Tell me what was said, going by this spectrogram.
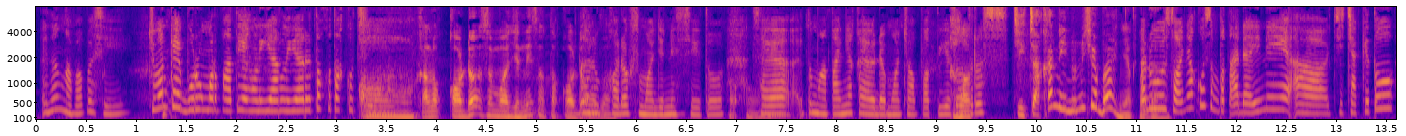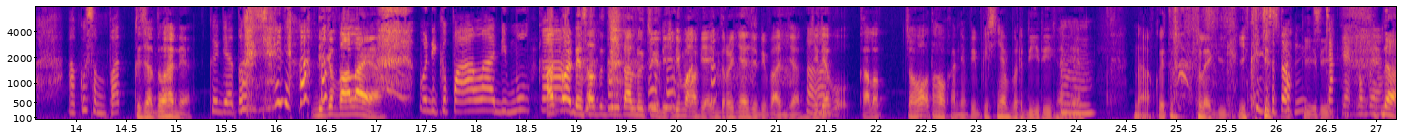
Itu nggak apa-apa sih cuman kayak burung merpati yang liar-liar itu aku takut sih Oh kalau kodok semua jenis atau kodok aduh apa? kodok semua jenis sih itu oh. saya itu matanya kayak udah mau copot gitu Kalau terus Cicak kan di Indonesia banyak. aduh padahal. soalnya aku sempat ada ini eh, cicak itu aku sempat Kejatuhan ya? kejatuhannya Di kepala ya? mau di kepala di muka Aku ada satu cerita lucu nih. Ini maaf ya intronya jadi panjang. Jadi aku kalau cowok tahu kan ya pipisnya berdiri kan ya. Mm. Nah aku itu lagi pipis berdiri. ya ya Nah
